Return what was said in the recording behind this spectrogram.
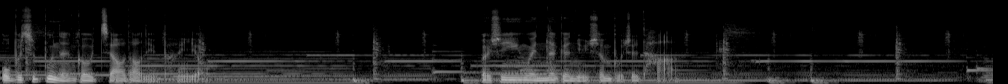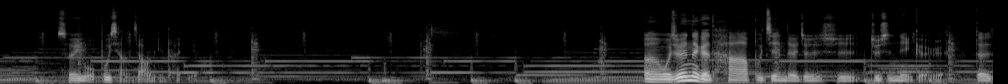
我不是不能够交到女朋友，而是因为那个女生不是他，所以我不想交女朋友。呃，我觉得那个他不见得就是就是那个人的，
